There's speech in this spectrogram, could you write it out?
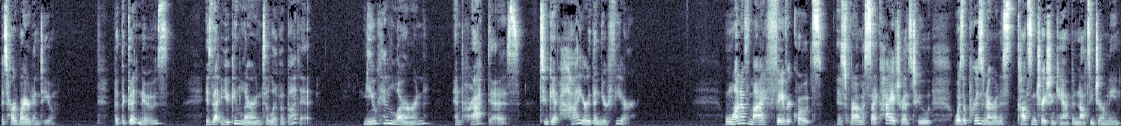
it's hardwired into you. But the good news is that you can learn to live above it. You can learn and practice to get higher than your fear. One of my favorite quotes is from a psychiatrist who was a prisoner in a concentration camp in Nazi Germany.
